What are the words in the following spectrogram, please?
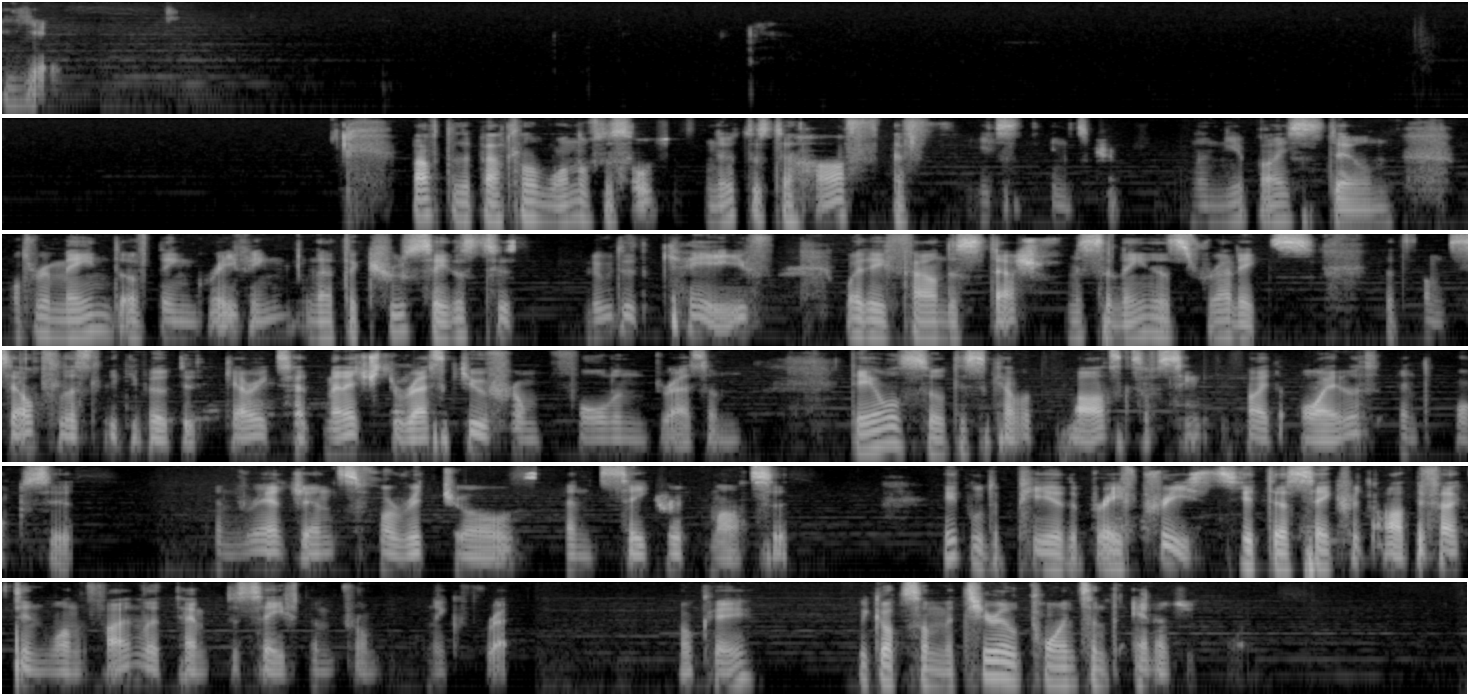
Yes. After the battle, one of the soldiers noticed a half inscription on a nearby stone. What remained of the engraving led the Crusaders to a secluded cave where they found a stash of miscellaneous relics that some selflessly devoted Garrigs had managed to rescue from fallen Drezen. They also discovered flasks of sanctified oil and boxes, and reagents for rituals and sacred masses. It would appear the brave priests hid their sacred artifacts in one final attempt to save them from demonic threat. Okay. We got some material points and energy points.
